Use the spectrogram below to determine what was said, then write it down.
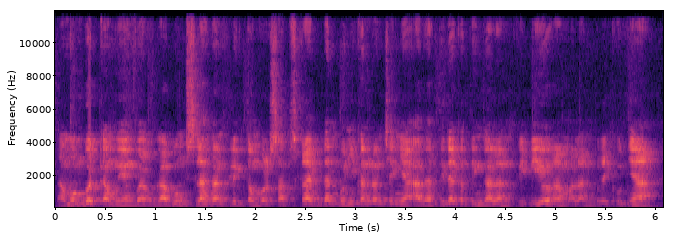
Namun buat kamu yang baru gabung, silahkan klik tombol subscribe dan bunyikan loncengnya agar tidak ketinggalan video ramalan berikutnya.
